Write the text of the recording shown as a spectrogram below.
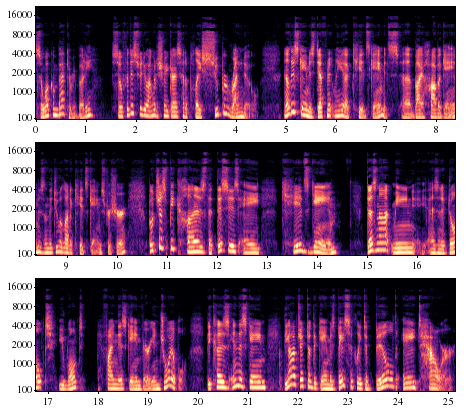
so welcome back everybody. So for this video, I'm going to show you guys how to play Super Rhino. Now this game is definitely a kids game. It's uh, by Haba Games, and they do a lot of kids games for sure. But just because that this is a kids game does not mean as an adult you won't find this game very enjoyable. Because in this game, the object of the game is basically to build a tower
